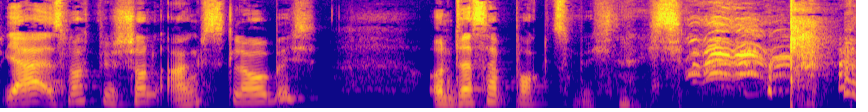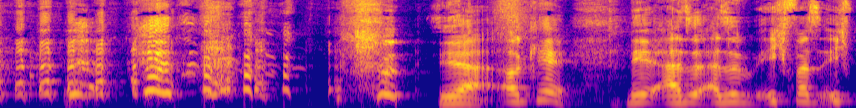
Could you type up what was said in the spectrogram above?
ja, es macht mir schon Angst, glaube ich. Und deshalb bockt's mich nicht. Ja, okay. Nee, also, also ich, was ich,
